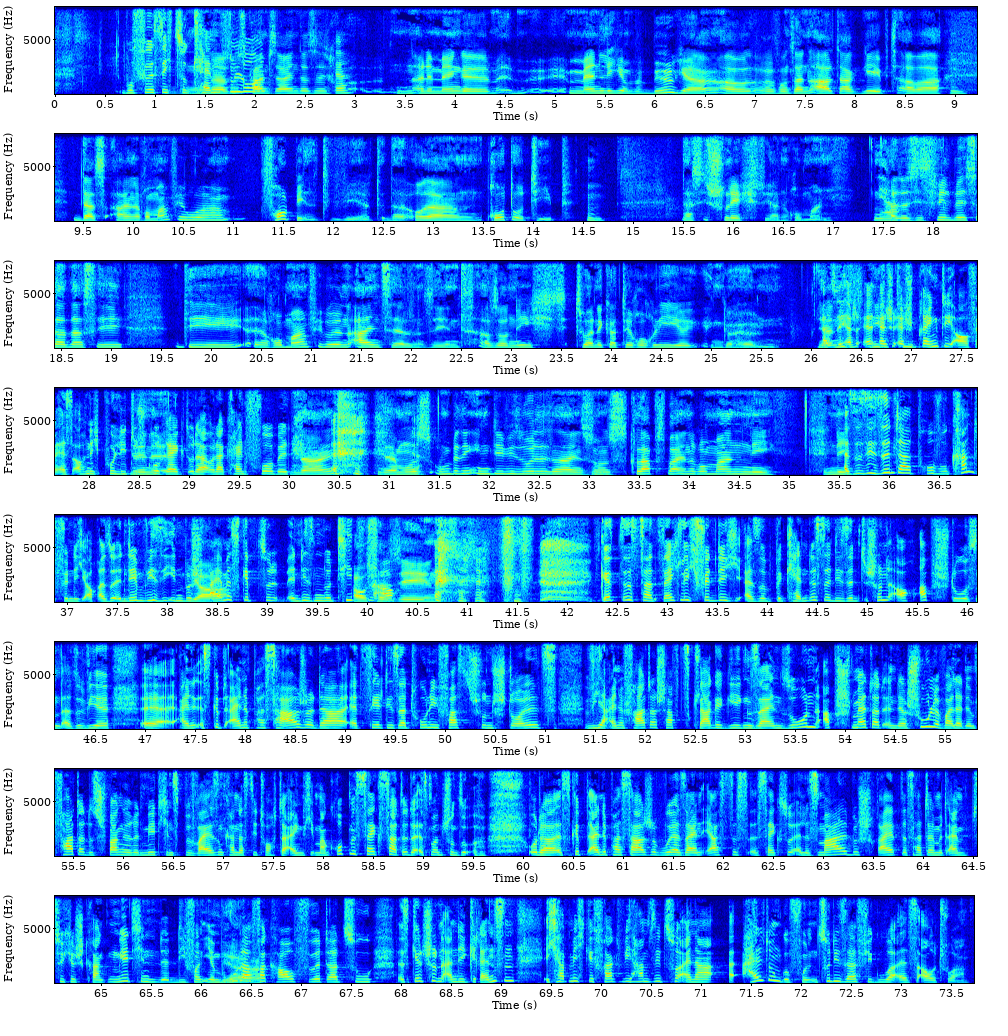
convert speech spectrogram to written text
wofür es sich zu kämpfen also lohnt? Es kann sein, dass es ja. eine Menge äh, männliche Bürger von seinem Alltag gibt, aber mhm. dass eine Romanfigur Vorbild wird oder ein Prototyp, mhm. das ist schlecht für einen Roman. Ja. Also es ist viel besser, dass die, die äh, Romanfiguren einzeln sind, also nicht zu einer Kategorie gehören. Ja, also nicht, er, er, er, sprengt die auf, er ist auch nicht politisch nee, nee. korrekt oder, oder kein Vorbild. Nein, der muss ja. unbedingt individuell sein, sonst klappt es bei einem Roman nie. Nie. Also Sie sind da provokant, finde ich auch. Also in dem, wie Sie ihn beschreiben, ja. es gibt so in diesen Notizen Aus Versehen. auch gibt es tatsächlich, finde ich, also Bekenntnisse, die sind schon auch abstoßend. Also wir, äh, eine, es gibt eine Passage, da erzählt dieser Toni fast schon stolz, wie er eine Vaterschaftsklage gegen seinen Sohn abschmettert in der Schule, weil er dem Vater des schwangeren Mädchens beweisen kann, dass die Tochter eigentlich immer Gruppensex hatte. Da ist man schon so. Äh. Oder es gibt eine Passage, wo er sein erstes äh, sexuelles Mal beschreibt. Das hat er mit einem psychisch kranken Mädchen, die von ihrem Bruder ja. verkauft wird, dazu. Es geht schon an die Grenzen. Ich habe mich gefragt, wie haben Sie zu einer äh, Haltung gefunden? Zu dieser Figur als Autor?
